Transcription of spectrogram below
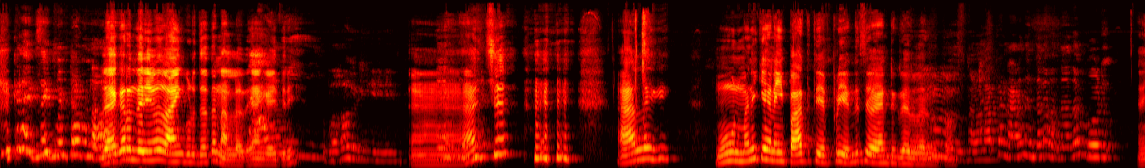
இருக்கிற excitement ஆ நான் விகரம் தெரியும் வாங்கி கொடுத்தா தான் நல்லது என் கைத்திரி. ஆச்சு அழகு. மூணு மணிக்கு என்னை பார்த்துட்டு எப்படி எந்திரிச்சு விளையாண்டுக்கிறாரு பாருங்க இப்போ. நீ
